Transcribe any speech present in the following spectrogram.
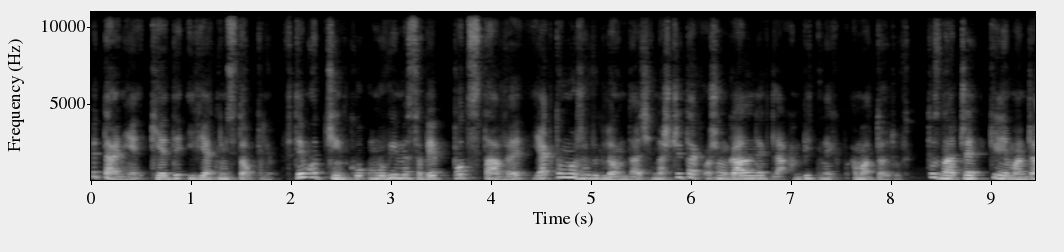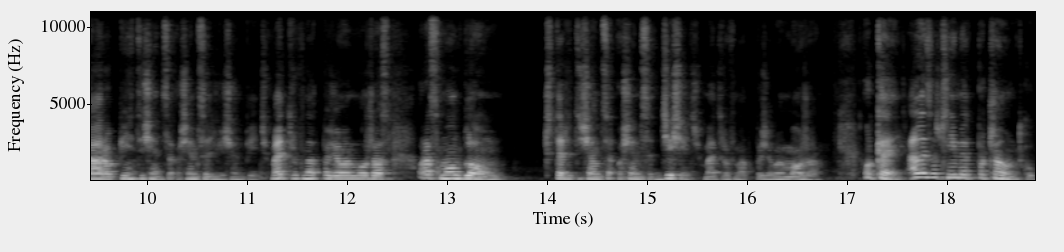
Pytanie, kiedy i w jakim stopniu. W tym odcinku omówimy sobie podstawy, jak to może wyglądać na szczytach osiągalnych dla ambitnych amatorów. To znaczy Kilimandżaro 5895 metrów nad poziomem morza oraz Mont Blanc 4810 metrów nad poziomem morza. Ok, ale zacznijmy od początku.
